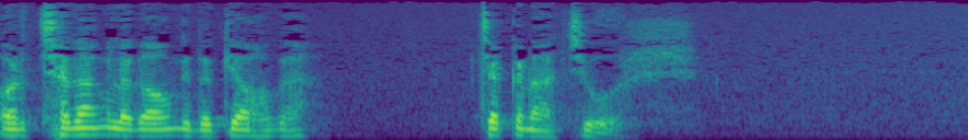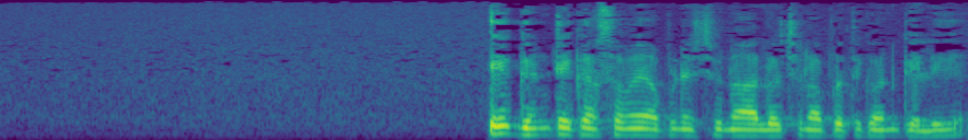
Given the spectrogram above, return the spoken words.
और छलांग लगाओगे तो क्या होगा? चकना चोर एक घंटे का समय आपने चुना आलोचना प्रतिकोण के लिए।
